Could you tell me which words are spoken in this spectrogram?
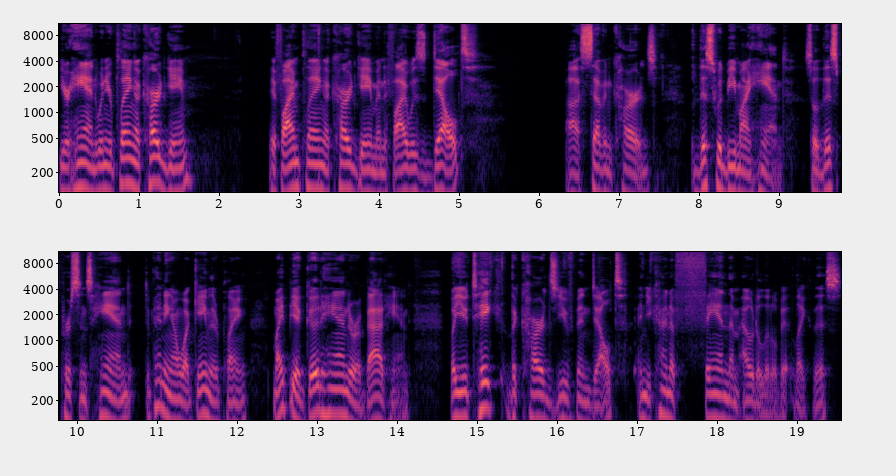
Your hand, when you're playing a card game, if I'm playing a card game and if I was dealt uh, seven cards, this would be my hand. So this person's hand, depending on what game they're playing, might be a good hand or a bad hand. But you take the cards you've been dealt and you kind of fan them out a little bit like this.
